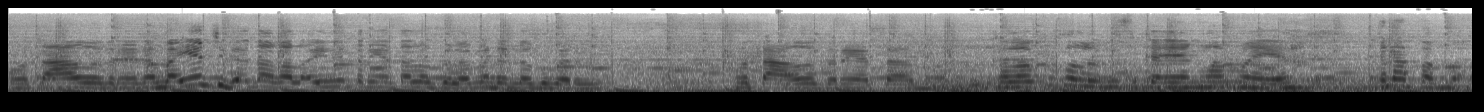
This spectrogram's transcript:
Oh tahu ternyata. Mbaknya juga tahu kalau ini ternyata logo lama dan logo baru. Oh tahu ternyata. Kalau aku kalau lebih suka yang lama ya, Kenapa mbak?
